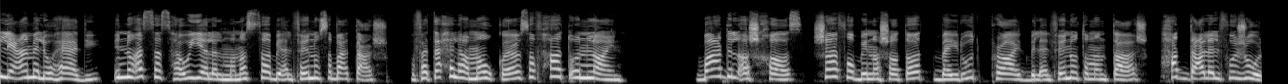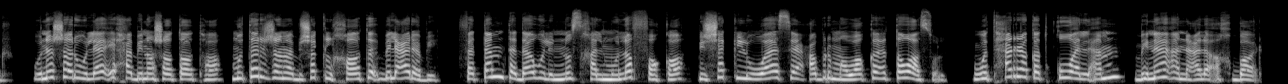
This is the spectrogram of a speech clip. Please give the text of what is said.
اللي عمله هادي إنه أسس هوية للمنصة ب 2017 وفتح لها موقع وصفحات أونلاين. بعض الأشخاص شافوا بنشاطات بيروت برايد بال 2018 حض على الفجور. ونشروا لائحة بنشاطاتها مترجمة بشكل خاطئ بالعربي فتم تداول النسخة الملفقة بشكل واسع عبر مواقع التواصل. وتحركت قوى الأمن بناء على أخبار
